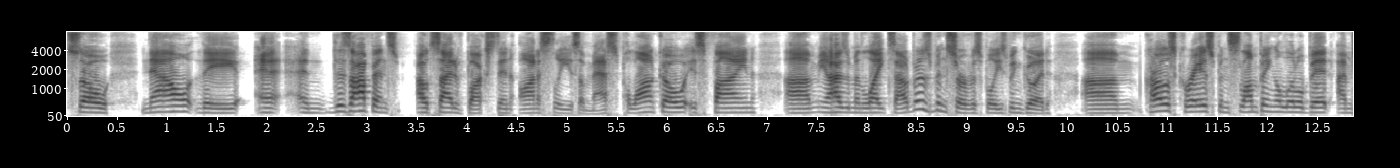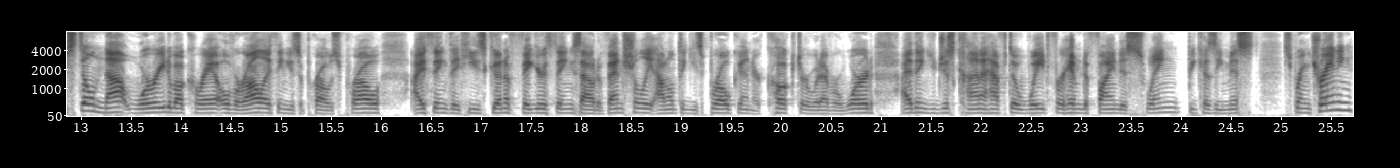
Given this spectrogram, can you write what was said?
so now they and, and, this offense outside of Buxton honestly is a mess. Polanco is fine. Um, you know, hasn't been lights out, but has been serviceable. He's been good. Um, Carlos Correa's been slumping a little bit. I'm still not worried about Correa overall. I think he's a pro's pro. I think that he's gonna figure things out eventually. I don't think he's broken or cooked or whatever word. I think you just kind of have to wait for him to find his swing because he missed spring training.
